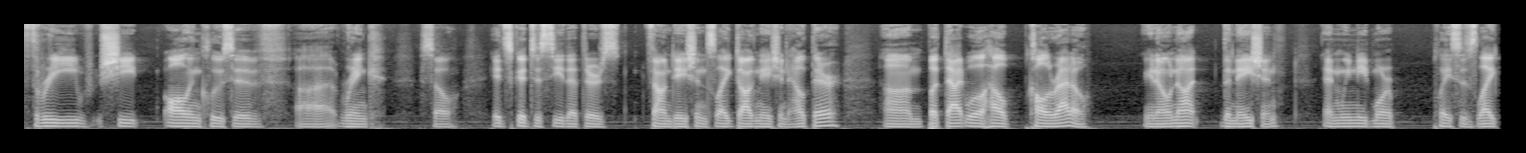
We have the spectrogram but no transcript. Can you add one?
three-sheet all-inclusive uh, rink. So it's good to see that there's foundations like Dawg Nation out there, um, but that will help Colorado, you know, not the nation. And we need more places like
